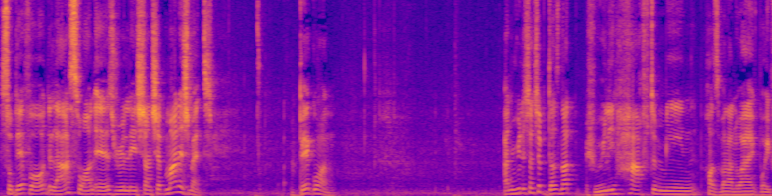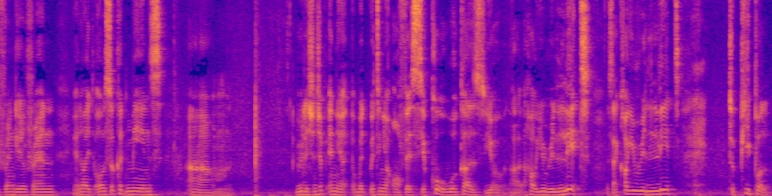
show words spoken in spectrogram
So therefore the last one is relationship management. Big one and relationship does not really have to mean husband and wife, boyfriend, girlfriend. You know, it also could means um, relationship in your with, within your office, your co-workers, your uh, how you relate. It's like how you relate to people.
